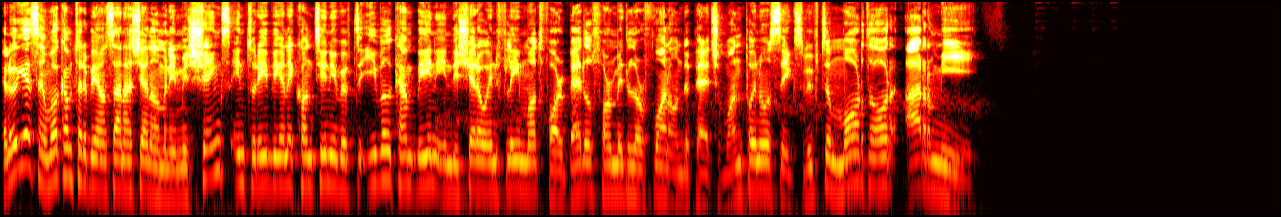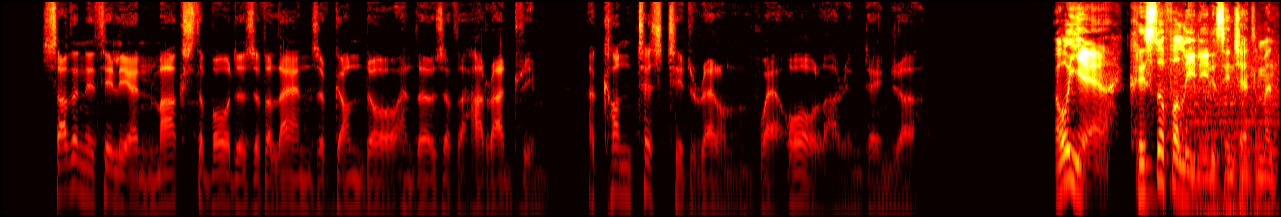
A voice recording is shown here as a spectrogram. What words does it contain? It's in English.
Hello guys and welcome to the Beyond Standards channel, my name is Shanks and today we're gonna continue with the Evil campaign in the Shadow and Flame mod for Battle for Middle-earth 1 on the patch 1.06 with the Mordor army. Southern Ithilien marks the borders of the lands of Gondor and those of the Haradrim, a contested realm where all are in danger. Oh yeah, Christopher Lee ladies and gentlemen.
